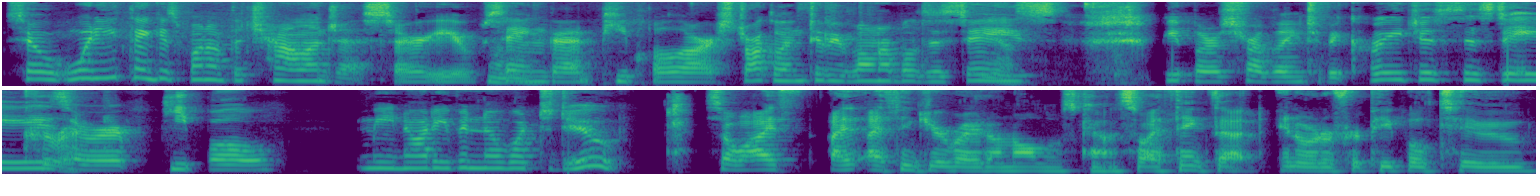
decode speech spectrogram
So, what do you think is one of the challenges? Are you Mm-hmm. saying that people are struggling to be vulnerable these days? People are struggling to be courageous these days, Correct. or people may not even know what to do? So I, I I think you're right on all those counts. So I think that in order for people to,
